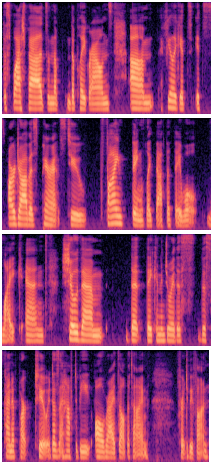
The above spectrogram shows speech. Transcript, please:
the splash pads and the the playgrounds. Um, I feel like it's it's our job as parents to find things like that that they will like and show them that they can enjoy this this kind of park too. It doesn't have to be all rides all the time for it to be fun.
